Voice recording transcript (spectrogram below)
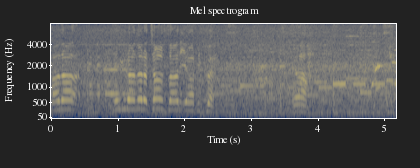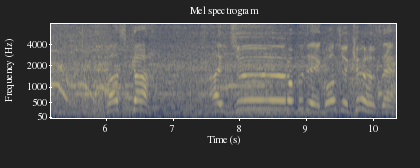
まだレギュラーならチャンスあり。やピック。いや。マジか。はい16時59分ですね。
